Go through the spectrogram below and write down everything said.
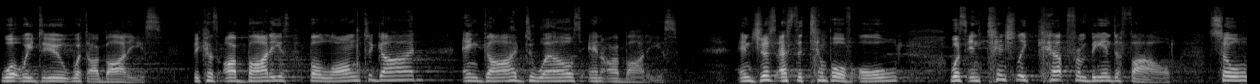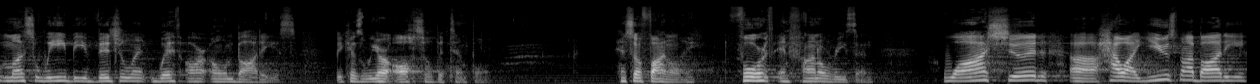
what we do with our bodies because our bodies belong to God and God dwells in our bodies. And just as the temple of old was intentionally kept from being defiled, so must we be vigilant with our own bodies because we are also the temple. And so, finally, fourth and final reason why should uh, how I use my body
